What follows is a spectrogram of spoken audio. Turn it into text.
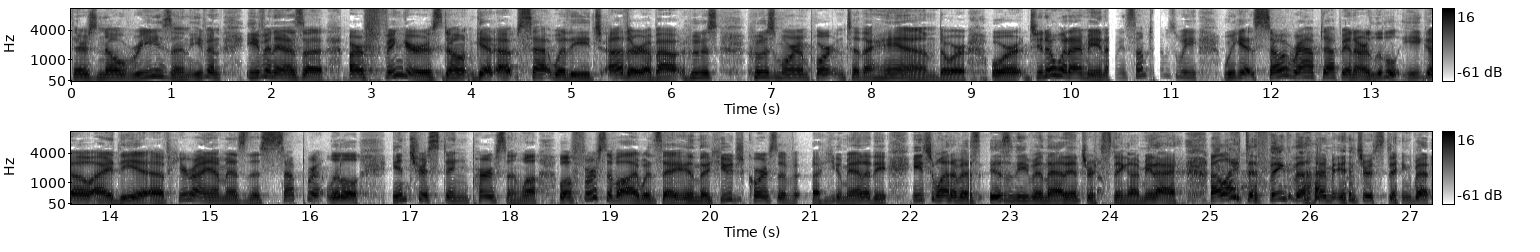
there's no reason even even as uh, our fingers don't get upset with each other about who's who's more important to the hand or or do you know what i mean? I mean sometimes we we get so wrapped up in our little ego idea of here i am as this separate little interesting person. Well well first of all i would say in the huge course of uh, humanity each one of us isn't even that interesting. I mean i i like to think that i'm interesting but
